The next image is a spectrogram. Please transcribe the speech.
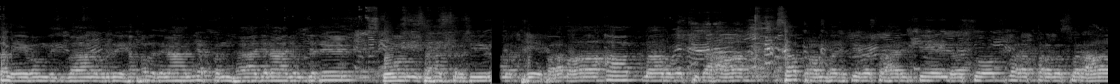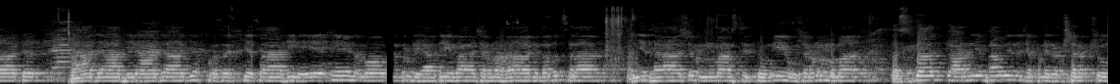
तमेवं विद्वान् हृदयः भवति नान्यः पन्था जनाय विद्यते ॐ सहस्रशीर्मध्ये परमा आत्मावस्थितः स ब्रह्मशिवस्वहरिश्चेन्द्रस्वोत्परः परमस्वराट् राजाधिराजाय प्रसह्य साहिने नमो कृपया देवा शरणः गतवत्सला अन्यथा शरणमास्ति त्वमेव शरणं मम तस्मात् कार्यभावेन च पुण्यरक्षरक्षो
